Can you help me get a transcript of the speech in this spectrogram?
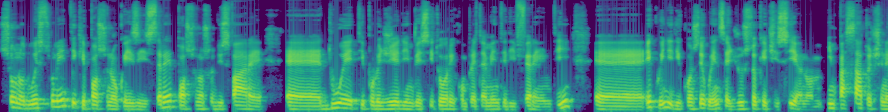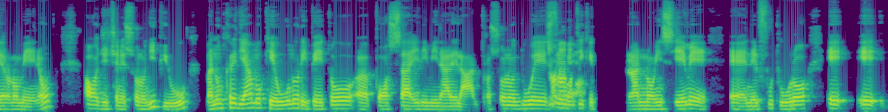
sono due strumenti che possono coesistere, possono soddisfare eh, due tipologie di investitori completamente differenti eh, e quindi di conseguenza è giusto che ci siano. In passato ce n'erano meno, oggi ce ne sono di più, ma non crediamo che uno, ripeto, eh, possa eliminare l'altro. Sono due strumenti no, no. che hanno insieme eh, nel futuro e, e,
